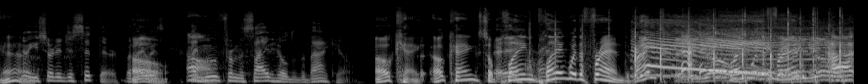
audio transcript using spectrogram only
Yeah. No, you sort of just sit there. But I oh. was Oh. I Oh. moved from the side hill to the back hill. Okay, okay. So playing playing with a friend, right? Playing with a friend. Uh,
